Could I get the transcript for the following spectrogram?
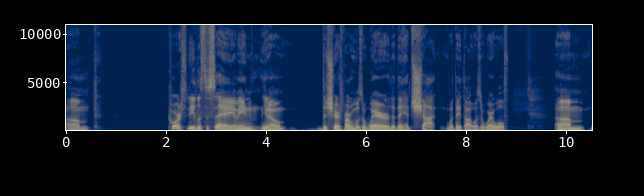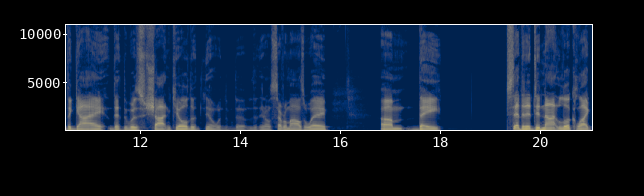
Um, of course, needless to say, I mean, you know, the sheriff's department was aware that they had shot what they thought was a werewolf. Um, the guy that was shot and killed, you know, the, the you know several miles away. Um, they said that it did not look like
